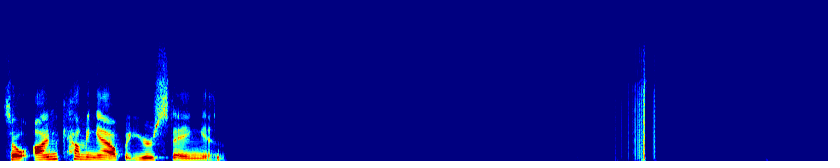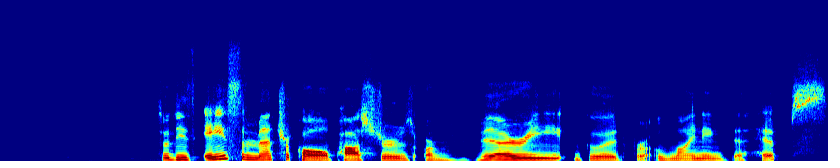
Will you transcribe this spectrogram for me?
So I'm coming out, but you're staying in. So these asymmetrical postures are very good for aligning the hips.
